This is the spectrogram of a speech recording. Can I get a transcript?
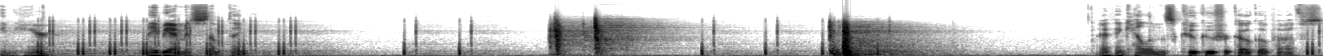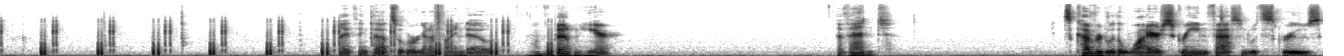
in here? Maybe I missed something. Think Helen's cuckoo for Cocoa Puffs. I think that's what we're gonna find out. What about in here? A vent. It's covered with a wire screen fastened with screws.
